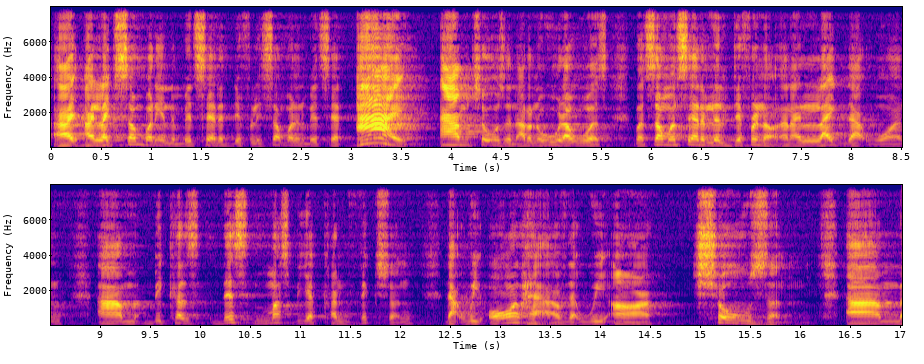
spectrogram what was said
I, I like somebody in the mid said it differently. Someone in the mid said, I am chosen. I don't know who that was, but someone said it a little different, and I like that one um, because this must be a conviction that we all have that we are chosen. Um,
